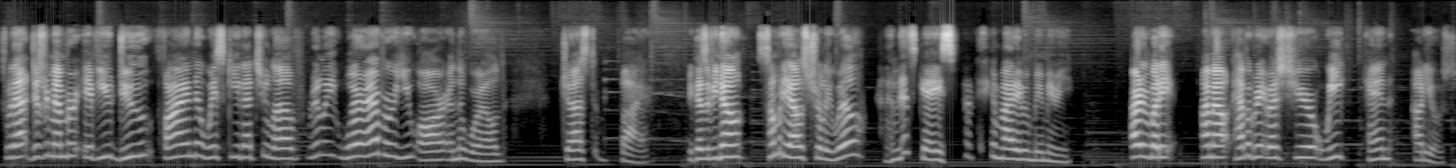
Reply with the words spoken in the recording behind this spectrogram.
So, with that, just remember if you do find a whiskey that you love, really wherever you are in the world, just buy it. Because if you don't, somebody else surely will. And in this case, it might even be me. All right, everybody, I'm out. Have a great rest of your week and adios.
